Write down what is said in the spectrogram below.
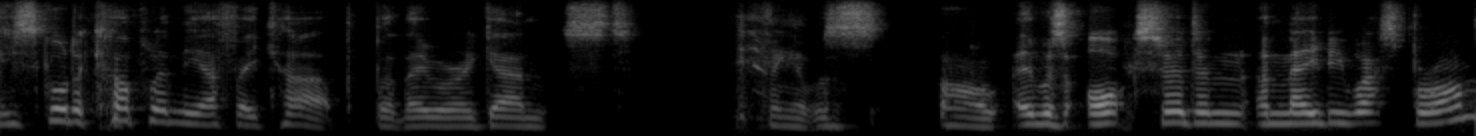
He scored a couple in the FA Cup, but they were against. I think it was. Oh, it was Oxford and, and maybe West Brom.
